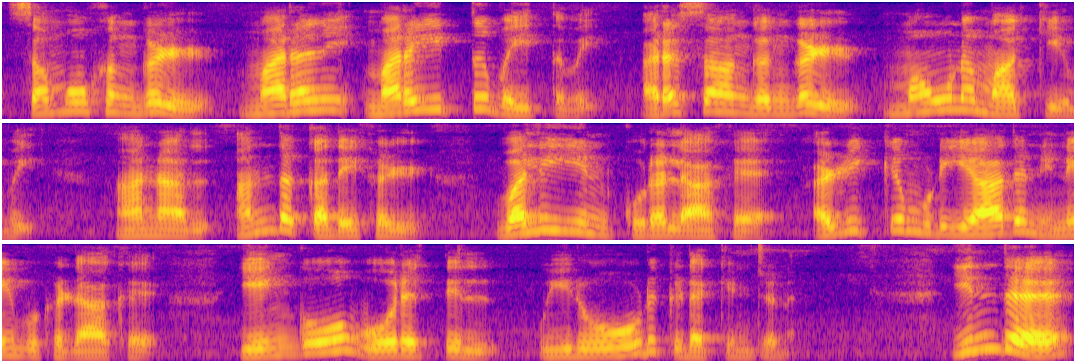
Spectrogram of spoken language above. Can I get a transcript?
சமூகங்கள் மறை மறைத்து வைத்தவை. அரசாங்கங்கள் மௌனமாக்கியவை. ஆனால் அந்த கதைகள் வலியின் குரலாக அழிக்க முடியாத நினைவுகளாக எங்கோ ஓரத்தில் உயிரோடு கிடக்கின்றன. இந்த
